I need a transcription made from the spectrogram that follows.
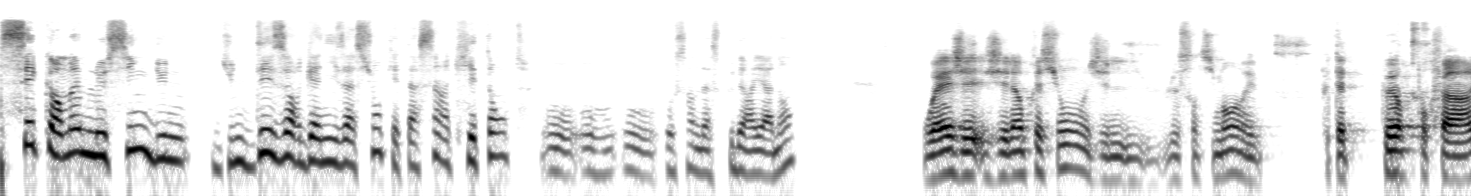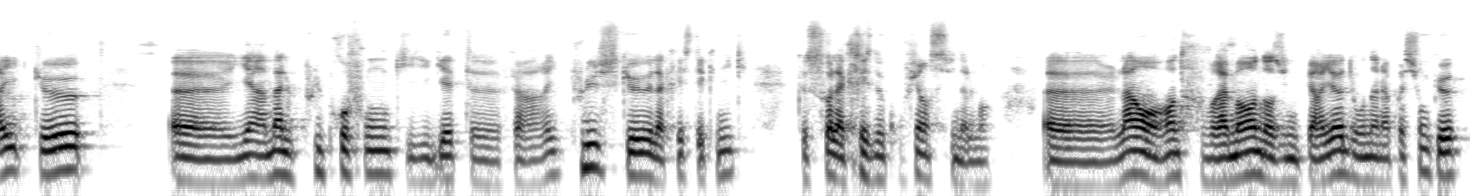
C'est quand même le signe d'une désorganisation qui est assez inquiétante au, sein de la Scuderia, non? Ouais, j'ai l'impression, j'ai le sentiment et peut-être peur pour Ferrari que il y a un mal plus profond qui guette Ferrari, plus que la crise technique, que ce soit la crise de confiance finalement. là, on rentre vraiment dans une période où on a l'impression que euh,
